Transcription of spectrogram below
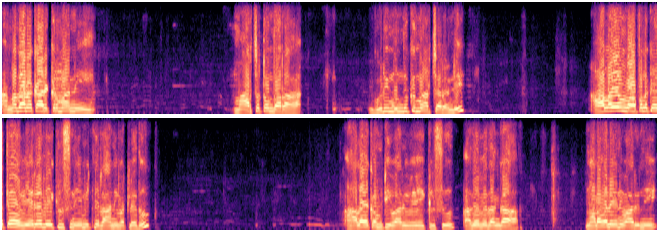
అన్నదాన కార్యక్రమాన్ని మార్చటం ద్వారా గుడి ముందుకు మార్చారండి. ఆలయం లోపలికైతే వేరే వెహికల్స్ ఏమిటిని రానివ్వట్లేదు. ఆలయ కమిటీ వారి వెహికల్స్ అదే విధంగా నడవలేని వారిని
